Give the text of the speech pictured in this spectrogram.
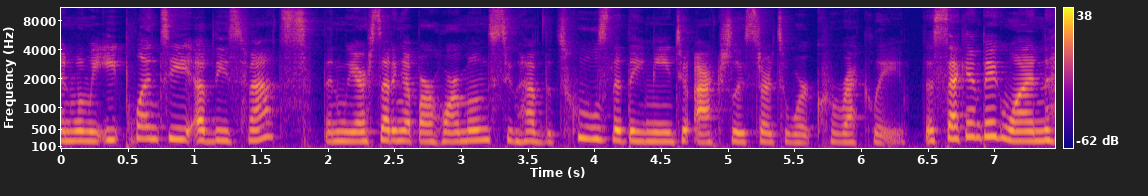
and when we eat plenty of these fats, then we are setting up our hormones to have the tools that they need to actually start to work correctly. The second big one,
